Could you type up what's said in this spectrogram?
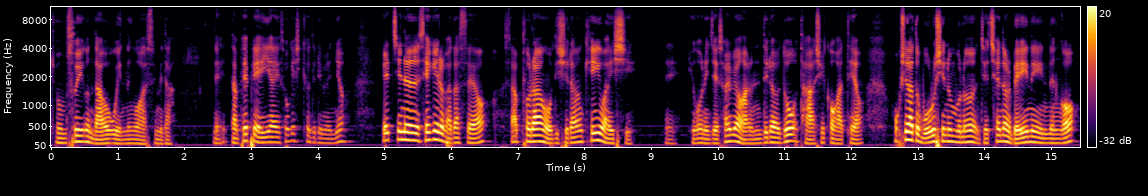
좀 수익은 나오고 있는 것 같습니다. 네, 일단 페페 AI 소개시켜 드리면요. 배지는 3개를 받았어요. 사프랑 오디시랑 KYC. 네, 이건 이제 설명 안 드려도 다 아실 것 같아요. 혹시라도 모르시는 분은 제 채널 메인에 있는 거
